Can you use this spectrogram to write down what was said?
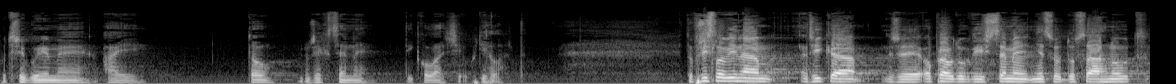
potřebujeme aj to, že chceme ty koláče udělat. To přísloví nám říká, že opravdu, když chceme něco dosáhnout,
